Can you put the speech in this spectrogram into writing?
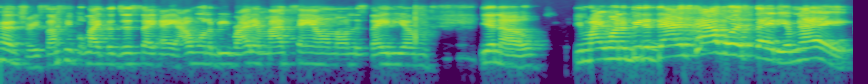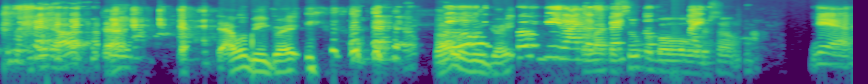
country. Some people like to just say, "Hey, I want to be right in my town on the stadium." You know, you might want to be the Dallas Cowboys stadium, hey. Yeah, I, I mean, That would be great. that what would be great. what would be like or a like a special Super Bowl like, or something. Yeah.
